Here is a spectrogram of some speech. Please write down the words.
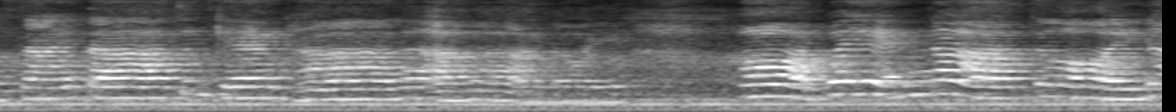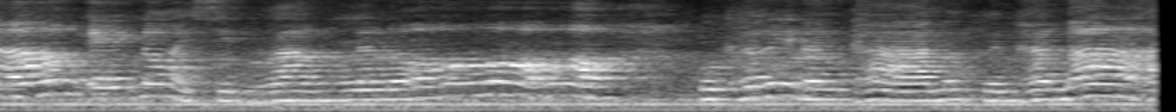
งสายตาจนแขนขาละอาหน่อยหอดไว้เห็นหน้าจอยนางเอกน้อยสิ้นหวังและเนาะผู้เคยนั่งทานเมื่อคืนหันมาไอ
